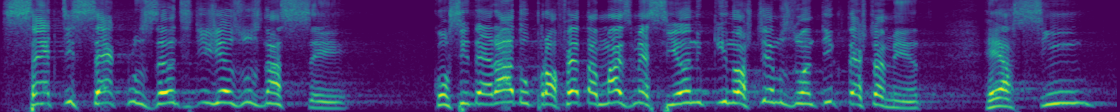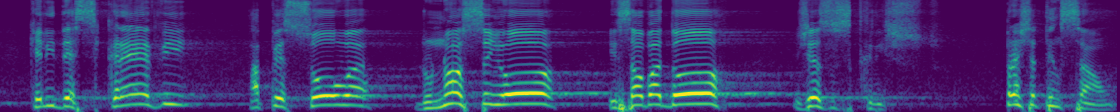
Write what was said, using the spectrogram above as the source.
sete séculos antes de Jesus nascer, considerado o profeta mais messiânico que nós temos no Antigo Testamento, é assim que ele descreve a pessoa do nosso Senhor e Salvador Jesus Cristo. Preste atenção,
